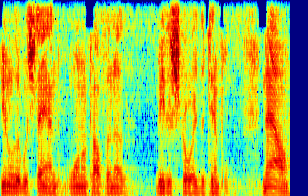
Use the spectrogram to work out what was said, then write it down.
you know, that would stand one on top of another, be destroyed, the temple. Now,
